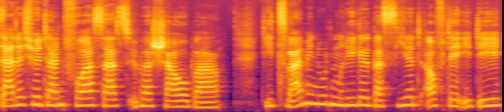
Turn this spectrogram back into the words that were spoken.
Dadurch wird dein Vorsatz überschaubar. Die Zwei-Minuten-Regel basiert auf der Idee,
